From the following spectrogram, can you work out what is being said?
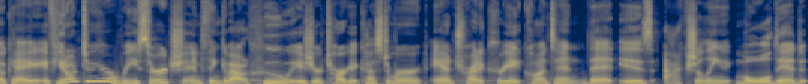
Okay. If you don't do your research and think about who is your target customer and try to create content that is actually molded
